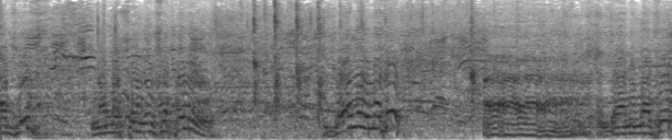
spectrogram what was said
Ajis nomor punggung 10 Jani masuk. Ah, masuk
